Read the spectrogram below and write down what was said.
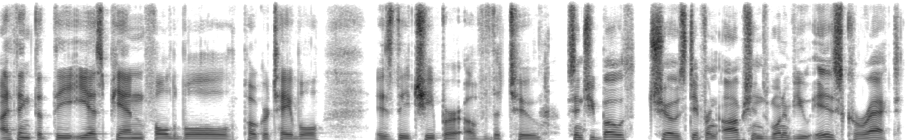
I think that the ESPN foldable poker table is the cheaper of the two. Since you both chose different options, one of you is correct.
